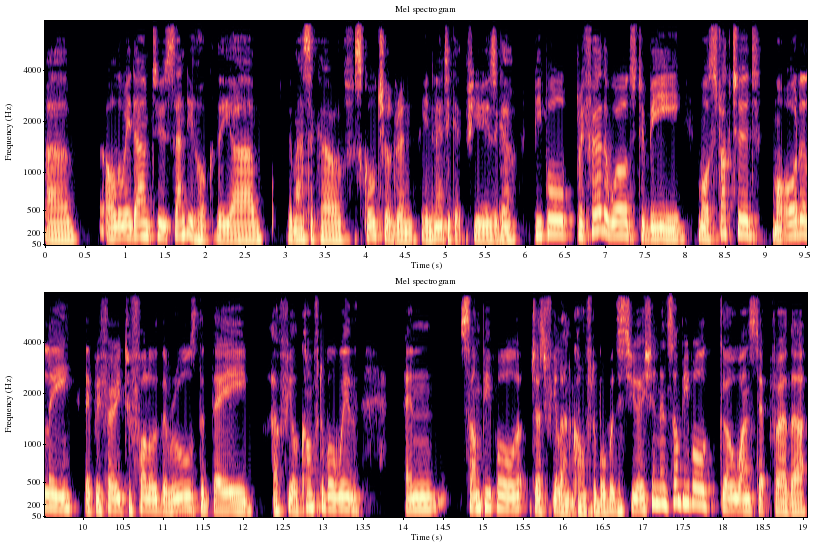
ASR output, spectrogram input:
Uh, all the way down to Sandy Hook, the uh, the massacre of school children in Connecticut a few years ago. People prefer the world to be more structured, more orderly. They prefer it to follow the rules that they uh, feel comfortable with. And some people just feel uncomfortable with the situation. And some people go one step further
